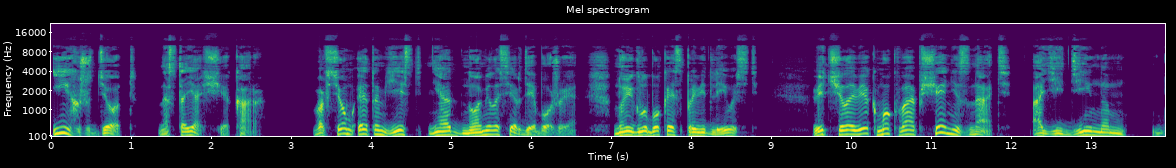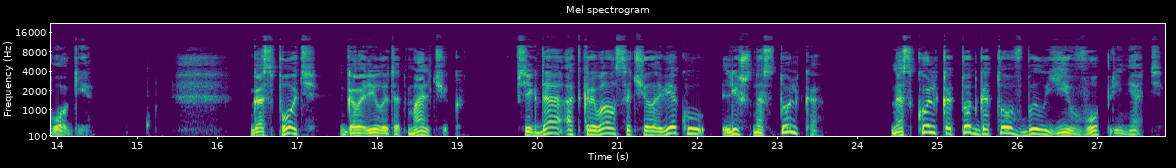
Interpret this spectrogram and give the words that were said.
их ждет настоящая кара. Во всем этом есть не одно милосердие Божие, но и глубокая справедливость. Ведь человек мог вообще не знать о едином Боге. Господь, — говорил этот мальчик, — всегда открывался человеку лишь настолько, насколько тот готов был его принять.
